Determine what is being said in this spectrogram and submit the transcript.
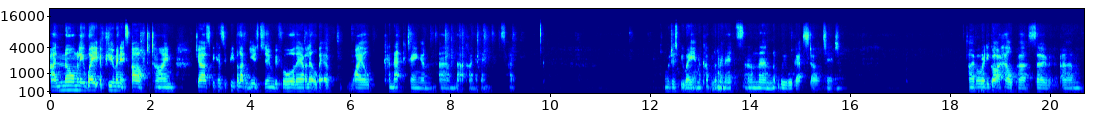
I normally wait a few minutes after time just because if people haven't used Zoom before, they have a little bit of while connecting and um, that kind of thing. So we'll just be waiting a couple of minutes and then we will get started. I've already got a helper, so um,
